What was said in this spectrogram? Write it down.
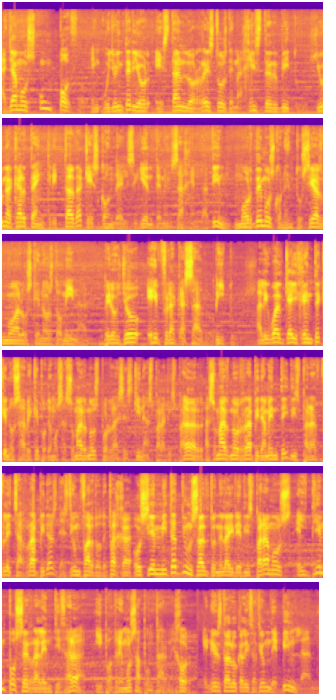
hallamos un pozo en cuyo interior están los restos de Magister Vitus y una carta encriptada que esconde el siguiente mensaje en latín. Mordemos con entusiasmo a los que nos dominan, pero yo he fracasado, Vitus. Al igual que hay gente que no sabe que podemos asomarnos por las esquinas para disparar, asomarnos rápidamente y disparar flechas rápidas desde un fardo de paja, o si en mitad de un salto en el aire disparamos, el tiempo se ralentizará y podremos apuntar mejor. En esta localización de Vinland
